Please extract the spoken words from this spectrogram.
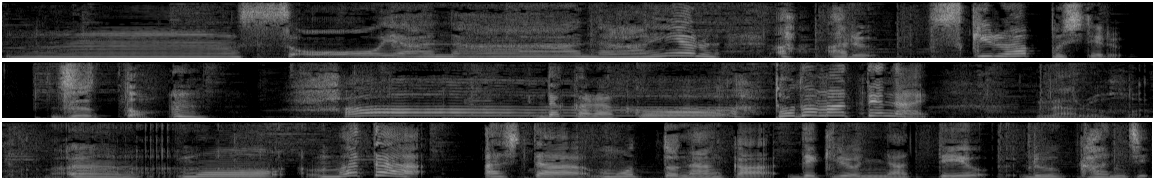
うーん、そうやななんやろな。あ、ある。スキルアップしてる。ずっと？うんはだからこう、とどまってない。あ。なるほどな。うん。もう、また、明日もっとなんかできるようになってる感じ。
